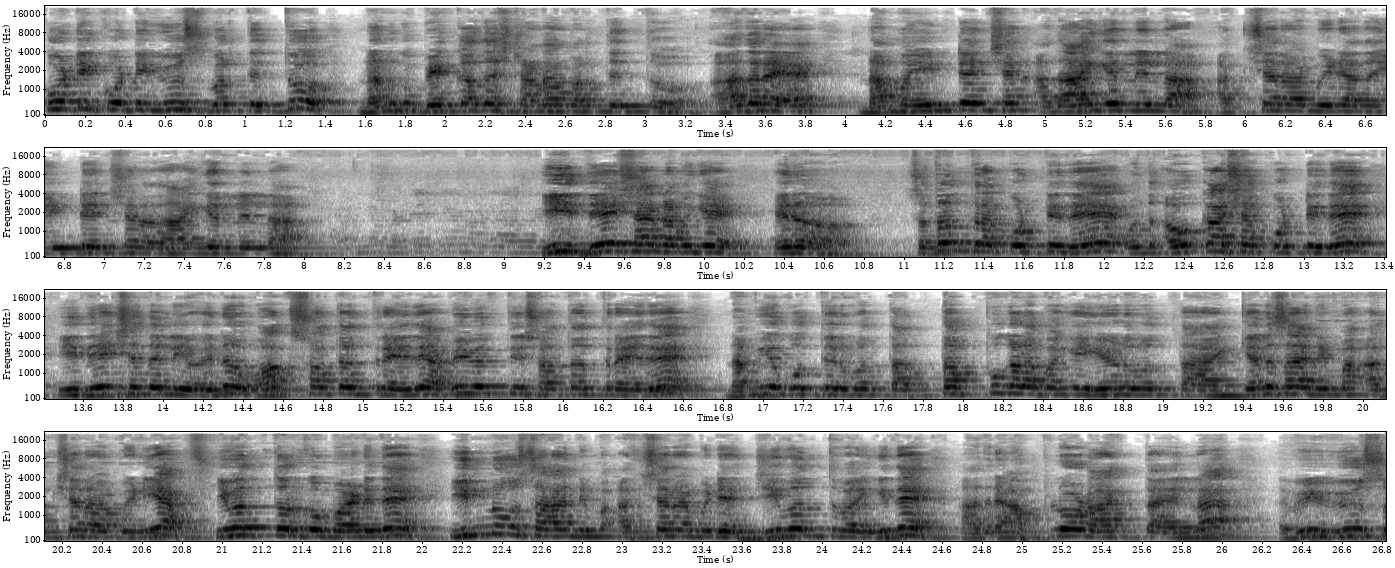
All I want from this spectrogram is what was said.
ಕೋಟಿ ಕೋಟಿ ವ್ಯೂಸ್ ಬರ್ತಿತ್ತು, ನನಗೂ ಬೇಕಾದಷ್ಟು ಹಣ ಬರ್ತಿತ್ತು. ಆದರೆ ನಮ್ಮ ಇಂಟೆನ್ಷನ್ ಅದಾಗಿರ್ಲಿಲ್ಲ. ಅಕ್ಷರ ಮೀಡಿಯಾದ ಇಂಟೆನ್ಷನ್ ಅದಾಗಿರ್ಲಿಲ್ಲ. ಈ ದೇಶ ನಮಗೆ ಏನು ಸ್ವತಂತ್ರ ಕೊಟ್ಟಿದೆ, ಒಂದು ಅವಕಾಶ ಕೊಟ್ಟಿದೆ. ಈ ದೇಶದಲ್ಲಿ ಏನು ವಾಕ್ ಸ್ವಾತಂತ್ರ್ಯ ಇದೆ, ಅಭಿವ್ಯಕ್ತಿ ಸ್ವಾತಂತ್ರ್ಯ ಇದೆ. ನಮಗೆ ಗೊತ್ತಿರುವಂತಹ ತಪ್ಪುಗಳ ಬಗ್ಗೆ ಹೇಳುವಂತಹ ಕೆಲಸ ನಿಮ್ಮ ಅಕ್ಷರ ಮೀಡಿಯಾ ಇವತ್ತವರೆಗೂ ಮಾಡಿದೆ. ಇನ್ನೂ ಸಹ ನಿಮ್ಮ ಅಕ್ಷರ ಮೀಡಿಯಾ ಜೀವಂತವಾಗಿದೆ. ಆದರೆ ಅಪ್ಲೋಡ್ ಆಗ್ತಾ ಇಲ್ಲ ವ್ಯೂಸ್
